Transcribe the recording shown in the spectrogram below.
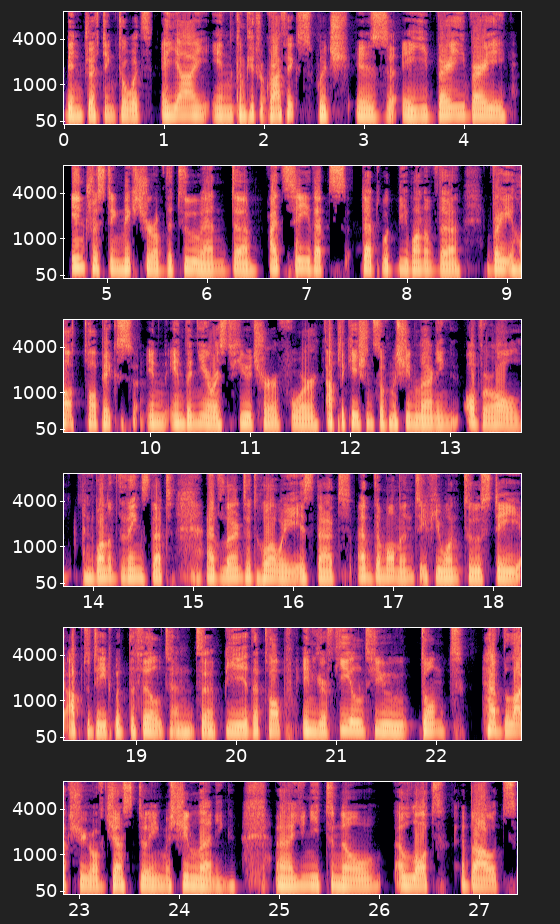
been drifting towards AI in computer graphics, which is a very, very interesting mixture of the two. And uh, I'd say that's, that would be one of the very hot topics in, in the nearest future for applications of machine learning overall. And one of the things that I've learned at Huawei is that at the moment, if you want to stay up to date with the field and uh, be the top in your field, you don't have the luxury of just doing machine learning. Uh, you need to know a lot about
